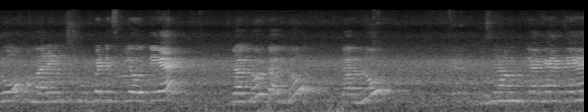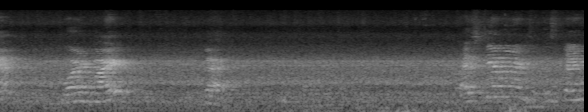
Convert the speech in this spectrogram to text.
जो हमारे इस पे डिस्प्ले होती है। डब्ल्यू डब्ल्यू डब्ल्यू जिसे हम क्या कहते हैं? World wide web T M stand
